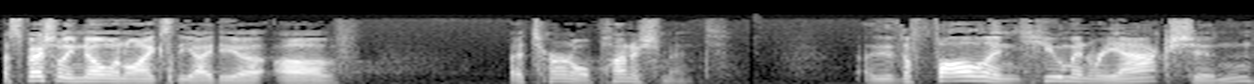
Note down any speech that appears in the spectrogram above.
Especially no one likes the idea of eternal punishment. The fallen human reaction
